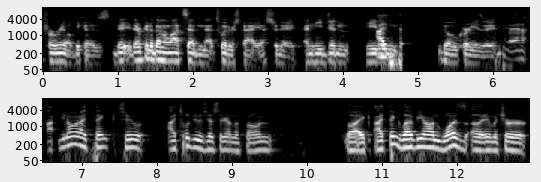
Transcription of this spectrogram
for real because there, there could have been a lot said in that Twitter spat yesterday, and he didn't. He didn't th- go crazy. Yeah, and I, you know what I think too. I told you this yesterday on the phone. Like I think Le'Veon was an immature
